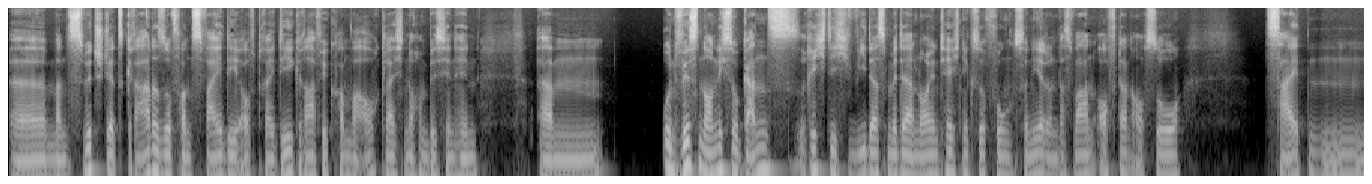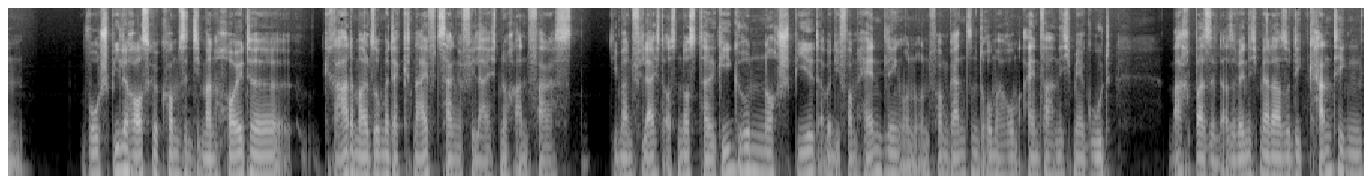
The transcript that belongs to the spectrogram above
äh, man switcht jetzt gerade so von 2D auf 3D-Grafik, kommen wir auch gleich noch ein bisschen hin. Ähm, und wissen noch nicht so ganz richtig, wie das mit der neuen Technik so funktioniert. Und das waren oft dann auch so Zeiten, wo Spiele rausgekommen sind, die man heute gerade mal so mit der Kneifzange vielleicht noch anfasst, die man vielleicht aus Nostalgiegründen noch spielt, aber die vom Handling und, und vom ganzen Drumherum einfach nicht mehr gut machbar sind. Also wenn ich mir da so die kantigen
